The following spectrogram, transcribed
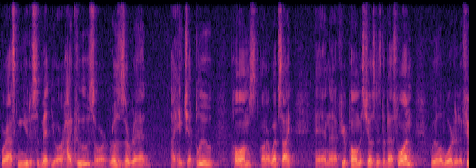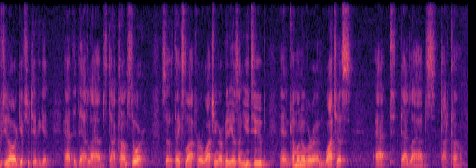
We're asking you to submit your haikus or roses are red, I hate JetBlue poems on our website, and uh, if your poem is chosen as the best one, we'll award it a $50 gift certificate at the dadlabs.com store. So thanks a lot for watching our videos on YouTube, and come on over and watch us at dadlabs.com.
